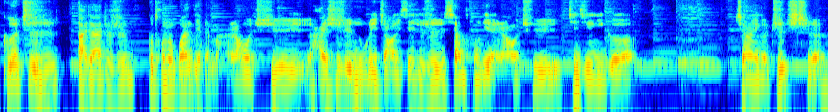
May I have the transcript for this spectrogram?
搁置大家就是不同的观点嘛，然后去还是去努力找一些就是相同点，然后去进行一个这样一个支持。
